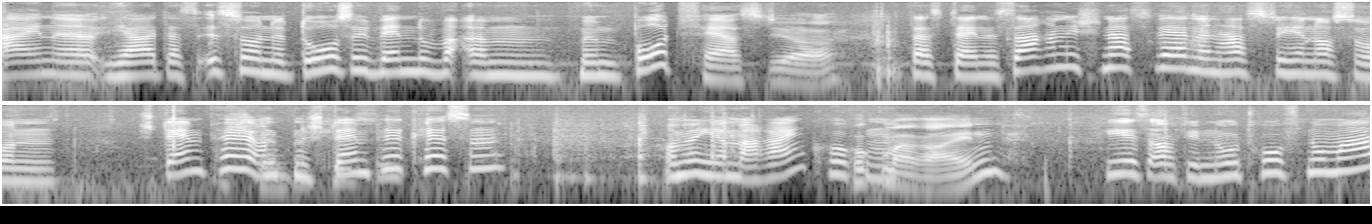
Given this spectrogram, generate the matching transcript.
eine, ja, das ist so eine Dose, wenn du ähm, mit dem Boot fährst, ja. dass deine Sachen nicht nass werden. Dann hast du hier noch so einen Stempel und ein Stempelkissen. Stempelkissen. Wollen wir hier mal reingucken? Guck mal rein. Hier ist auch die Notrufnummer.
